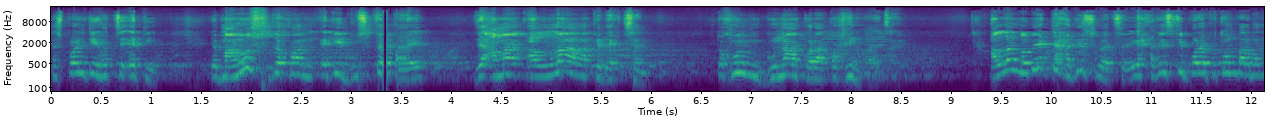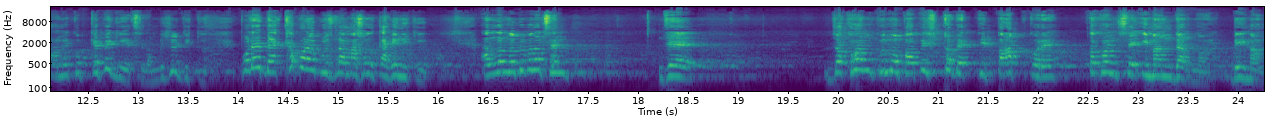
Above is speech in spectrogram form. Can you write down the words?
শেষ পয়েন্টটি হচ্ছে এটি। মানুষ যখন এটি বুঝতে পারে যে আমার আল্লাহ আমাকে দেখছেন তখন গুণা করা কঠিন হয়ে যায়। আল্লাহ নবীর একটা হাদিস রয়েছে। এই হাদিসটি পরে প্রথমবার আমি খুব কেঁপে গিয়েছিলাম। বিষয়টি কি? পরে ব্যাখ্যা পরে বুঝলাম আসল কাহিনী কি। আল্লাহ নবী বলেছেন যে, যখন কোনো পাপিষ্ঠ ব্যক্তি পাপ করে, তখন সে ইমানদার নয়, বেঈমান।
